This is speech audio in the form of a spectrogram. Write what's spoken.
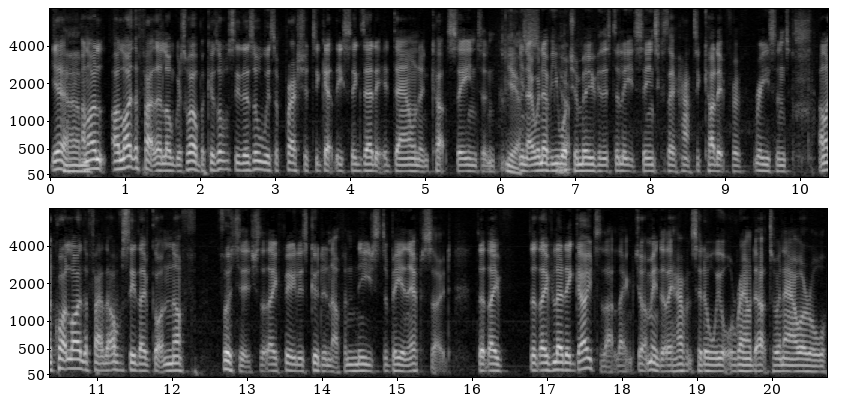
Yeah, Um, and I I like the fact they're longer as well because obviously there's always a pressure to get these things edited down and cut scenes and Yes, you know whenever you yeah. watch a movie there's deleted scenes because they've had to cut it for reasons and I quite like the fact that obviously they've got enough footage that they feel is good enough and needs to be in the episode that they've that they've let it go to that length. Do you know what I mean? That they haven't said oh we ought to round it up to an hour or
